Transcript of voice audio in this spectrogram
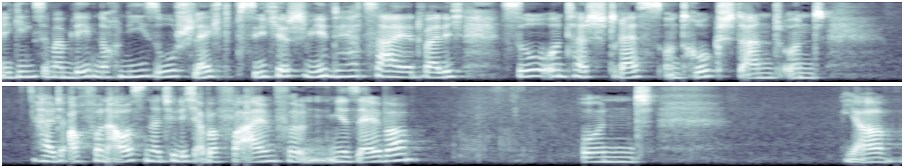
mir ging es in meinem Leben noch nie so schlecht psychisch wie in der Zeit, weil ich so unter Stress und Druck stand und halt auch von außen natürlich, aber vor allem von mir selber. Und ja,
